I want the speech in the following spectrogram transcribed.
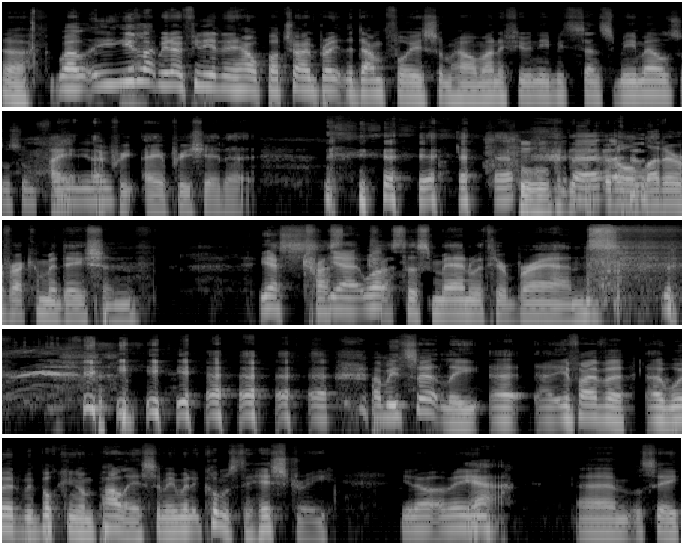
Oh, well, you Yeah. let me know if you need any help. I'll try and break the dam for you somehow, man. If you need me to send some emails or something, I you I, pre- I appreciate it. The good, old letter of recommendation. yes, Trust yeah. Well, trust this man with your brands. yeah. I mean, certainly, uh, if I have a, a word with Buckingham Palace, I mean, when it comes to history, you know what I mean? yeah. Um, we'll see.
